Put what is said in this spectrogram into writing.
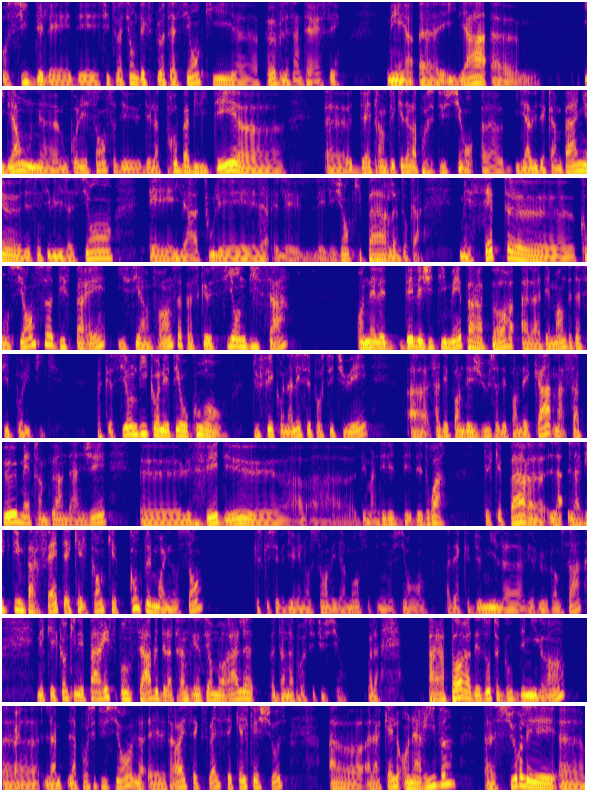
aussi des, des situations d'exploitation qui euh, peuvent les intéresser. Mais euh, il y a, il y a une, connaissance de, la probabilité d'être impliqué dans la prostitution. il y a eu des campagnes de sensibilisation et il y a tous les, les, les, les gens qui parlent, en tout cas. Mais cette euh, conscience disparaît ici en France parce que si on dit ça, on est délégitimé par rapport à la demande d'asile politique. Parce que si on dit qu'on était au courant du fait qu'on allait se prostituer, euh, ça dépend des juges, ça dépend des cas, mais ça peut mettre un peu en danger euh, le fait de euh, demander des, droits. Quelque part, la, la victime parfaite est quelqu'un qui est complètement innocent Qu'est-ce que ça veut dire innocent? Évidemment, c'est une notion avec 2000 euh, virgules comme ça. Mais quelqu'un qui n'est pas responsable de la transgression morale euh, dans la prostitution. Voilà. Par rapport à des autres groupes d'immigrants, euh, la, la, prostitution la, et le travail sexuel, c'est quelque chose à laquelle on arrive sur les, euh,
